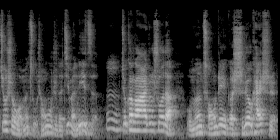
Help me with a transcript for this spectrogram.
就是我们组成物质的基本粒子。嗯，就刚刚阿朱说的，我们从这个十六开始，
